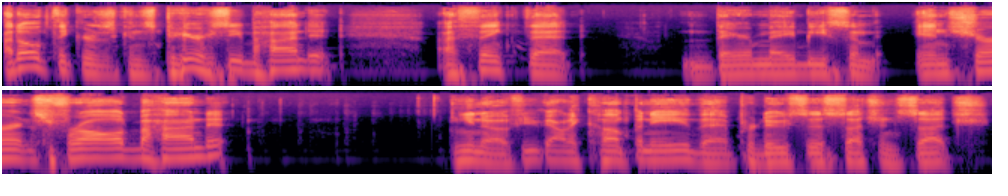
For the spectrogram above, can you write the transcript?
I don't think there's a conspiracy behind it. I think that there may be some insurance fraud behind it. You know, if you've got a company that produces such and such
